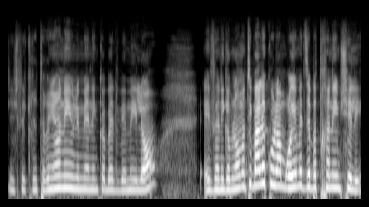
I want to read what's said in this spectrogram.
יש לי קריטריונים למי אני מקבלת ומי לא, אה, ואני גם לא מתאימה לכולם, רואים את זה בתכנים שלי.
